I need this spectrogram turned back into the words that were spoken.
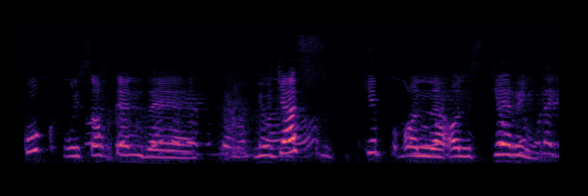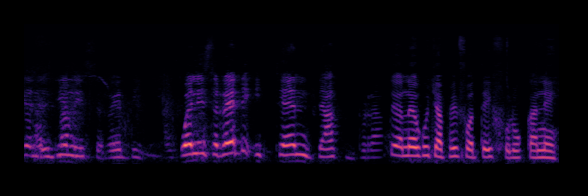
cook we soften the you just keep on uh, on stirring until it's ready when it's ready it turn dark brown. Tene kuchapa ifote ifurukane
